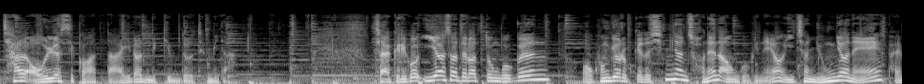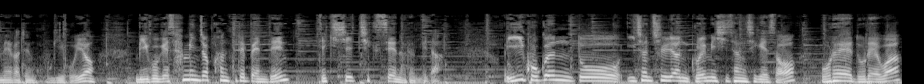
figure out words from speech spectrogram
잘 어울렸을 것 같다. 이런 느낌도 듭니다. 자, 그리고 이어서 들었던 곡은 어, 공교롭게도 10년 전에 나온 곡이네요. 2006년에 발매가 된 곡이고요. 미국의 3인조 컨트리 밴드인 딕시 칙스의 노래입니다. 이 곡은 또 2007년 그래미 시상식에서 올해의 노래와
